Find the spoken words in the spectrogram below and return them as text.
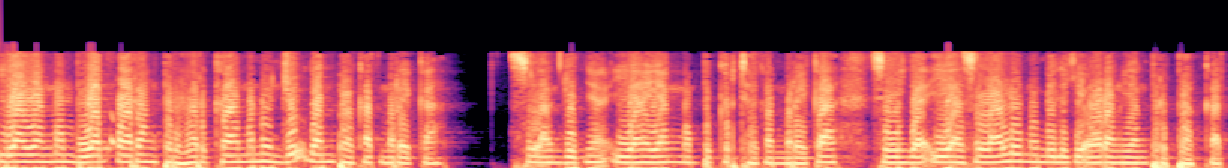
Ia yang membuat orang berharga menunjukkan bakat mereka. Selanjutnya ia yang mempekerjakan mereka, sehingga ia selalu memiliki orang yang berbakat.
